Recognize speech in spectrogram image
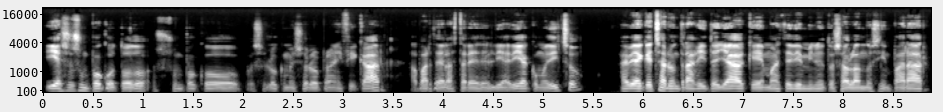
Y eso es un poco todo, eso es un poco pues lo que me suelo planificar, aparte de las tareas del día a día, como he dicho. Había que echar un traguito ya, que más de 10 minutos hablando sin parar.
